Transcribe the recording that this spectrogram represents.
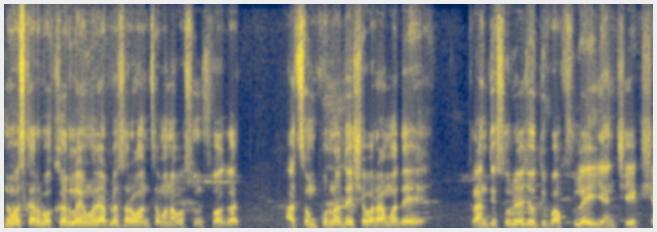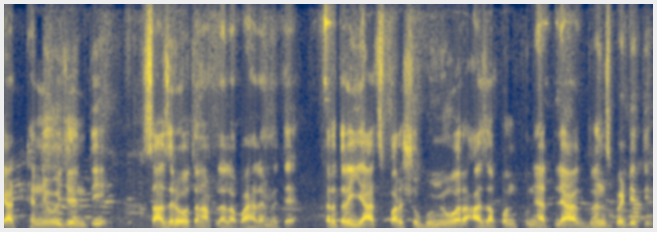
नमस्कार बखर लाईव्हमध्ये आपल्या सर्वांचं मनापासून स्वागत. आज संपूर्ण देशभरामध्ये क्रांतीसूर्य ज्योतिबा फुले यांची एकशे अठ्ठ्याण्णवी जयंती साजरी होताना आपल्याला पाहायला मिळते. खरं तर याच पार्श्वभूमीवर आज आपण पुण्यातल्या गंजपेठेतील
